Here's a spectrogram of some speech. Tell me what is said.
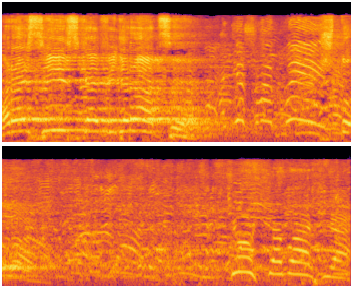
Российской Федерации. А где ж ви були? Что, Чушь собачья!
